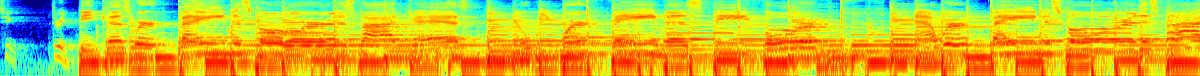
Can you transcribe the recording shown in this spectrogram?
two, three. Because we're famous for this podcast. No, we weren't famous before. Now we're famous for this podcast.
